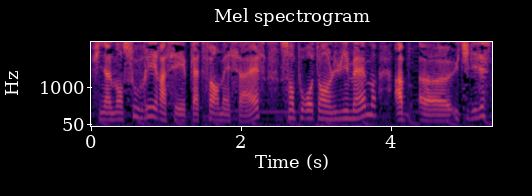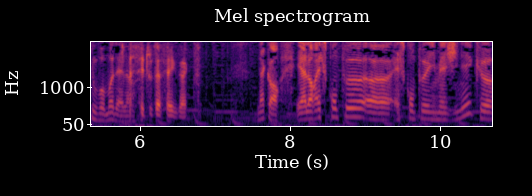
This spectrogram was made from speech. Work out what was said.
finalement s'ouvrir à ces plateformes SAS sans pour autant lui-même euh, utiliser ce nouveau modèle. C'est tout à fait exact. D'accord. Et alors, est-ce qu'on peut, euh, est-ce qu'on peut imaginer que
